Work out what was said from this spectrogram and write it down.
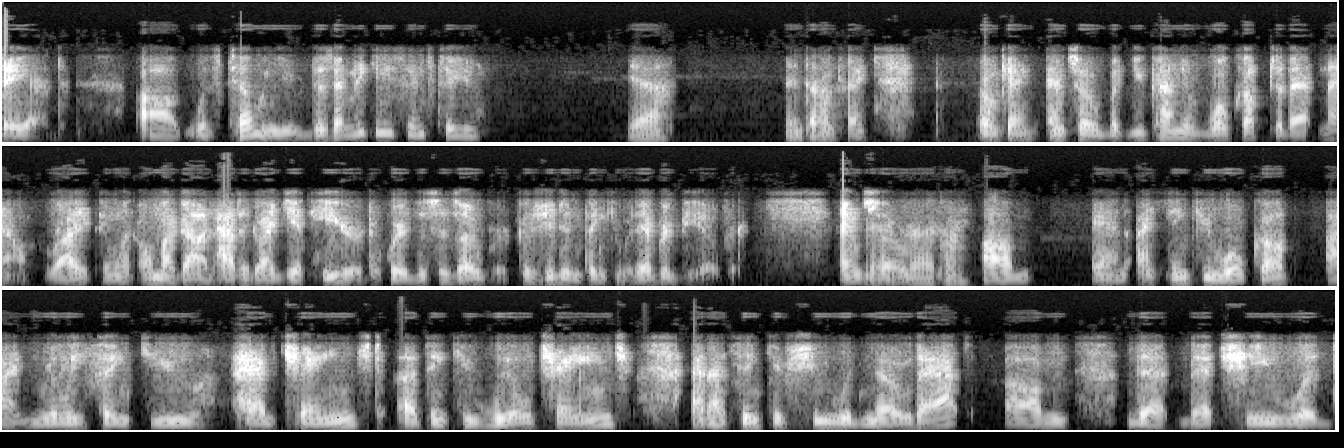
said, uh, was telling you. Does that make any sense to you? Yeah, it does. Okay. Okay. And so, but you kind of woke up to that now, right? And went, oh my God, how did I get here to where this is over? Because you didn't think it would ever be over. And Yeah, so, exactly. um, and I think you woke up. I really think you have changed. I think you will change. And I think if she would know that, um, that that she would,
